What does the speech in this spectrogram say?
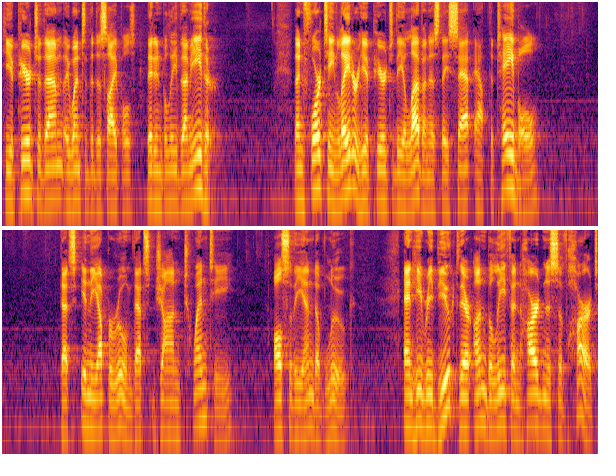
he appeared to them, they went to the disciples, they didn't believe them either. Then 14, later he appeared to the 11 as they sat at the table. That's in the upper room. That's John 20, also the end of Luke. And he rebuked their unbelief and hardness of heart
